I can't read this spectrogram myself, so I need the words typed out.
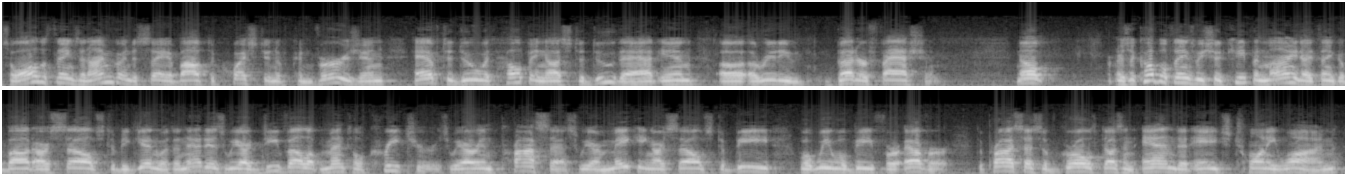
So, all the things that I'm going to say about the question of conversion have to do with helping us to do that in a, a really better fashion. Now, there's a couple things we should keep in mind, I think, about ourselves to begin with, and that is we are developmental creatures. We are in process. We are making ourselves to be what we will be forever. The process of growth doesn't end at age 21.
